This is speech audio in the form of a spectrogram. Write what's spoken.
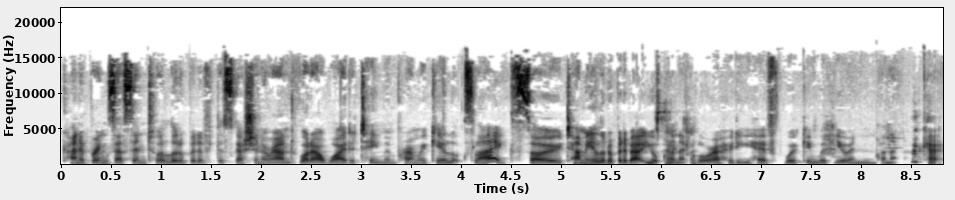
kind of brings us into a little bit of discussion around what our wider team in primary care looks like. So tell me a little bit about your exactly. clinic, Laura. Who do you have working with you in clinic? Okay.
